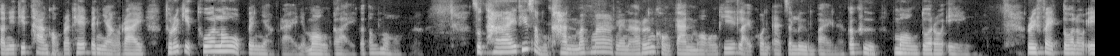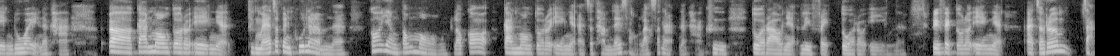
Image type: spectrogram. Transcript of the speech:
ตอนนี้ทิศทางของประเทศเป็นอย่างไร ธุรกิจทั่วโลกเป็นอย่างไรเนี่ยมองไกลก็ต้องมอง สุดท้ายที่สำคัญมาก ๆ เลยนะ เรื่องของการมองที่หลายคนอาจจะลืมไปนะ ก็คือมองตัวเราเอง reflect ตัวเราเองด้วยนะคะการมองตัวเราเองเนี่ยถึงแม้จะเป็นผู้นำนะก็ยังต้องมองแล้วก็การมองตัวเราเองเนี่ยอาจจะทำได้ 2 ลักษณะนะคะ คือตัวเราเนี่ย reflect ตัวเราเองนะ reflect ตัวเราเองเนี่ยอาจจะเริ่มจาก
